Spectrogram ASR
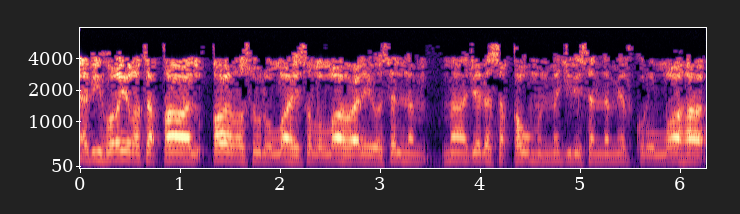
أبي هريرة قال قال رسول الله صلى الله عليه وسلم ما جلس قوم مجلسا لم يذكروا الله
